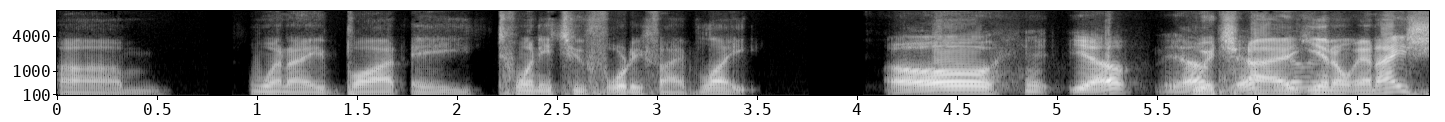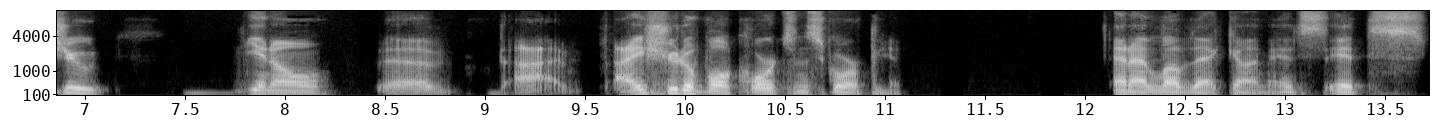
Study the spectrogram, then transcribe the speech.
um, when I bought a 2245 light. Oh, yep, yep. Which yep, I, yep, you know, and I shoot, you know, uh, I, I shoot a Volquartsen Scorpion, and I love that gun. It's it's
